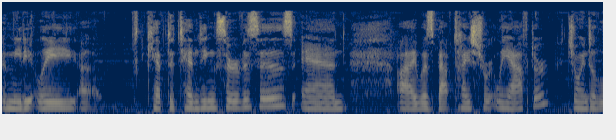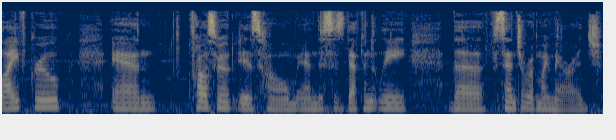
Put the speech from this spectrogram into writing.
immediately uh, kept attending services and I was baptized shortly after, joined a life group, and Crossroad is home, and this is definitely the center of my marriage.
